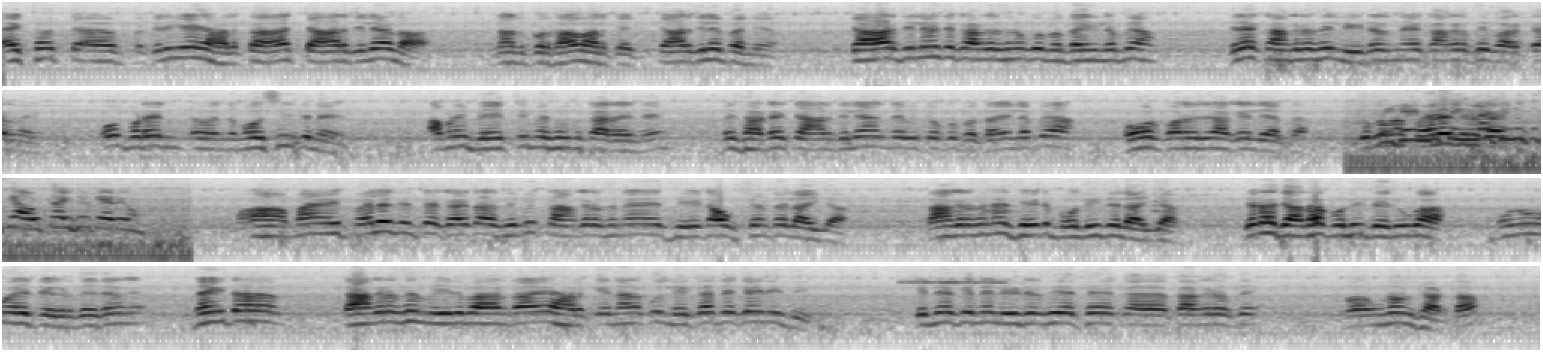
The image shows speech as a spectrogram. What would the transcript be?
ਇੱਥੋਂ ਚ- ਜਿਹੜੀ ਇਹ ਹਲਕਾ ਚਾਰ ਜ਼ਿਲ੍ਹਿਆਂ ਦਾ ਅਨੰਦਪੁਰ ਸਾਹਿਬ ਹਲਕੇ 'ਚ ਚਾਰ ਜ਼ਿਲ੍ਹੇ ਪੈਂਦੇ ਆ। ਚਾਰ ਜ਼ਿਲ੍ਹਿਆਂ 'ਚ ਕਾਂਗਰਸ ਨੂੰ ਕੋਈ ਬੰਦਾ ਹੀ ਨਹੀਂ ਲੱਭਿਆ। ਜਿਹੜੇ ਕਾਂਗਰਸੀ ਲੀਡਰ ਨੇ ਕਾਂਗਰਸੀ ਵਰਕਰ ਨੇ ਉਹ ਬੜੇ ਅਹ, ਨਮੋਸ਼ੀ 'ਚ ਨੇ। ਆਪਣੀ ਬੇਇੱਜ਼ਤੀ ਮਹਿਸੂਸ ਕਰ ਰਹੇ ਨੇ ਵੀ ਸਾਡੇ ਚਾਰ ਜ਼ਿਲ੍ਹਿਆਂ ਦੇ ਵਿੱਚੋਂ ਕੋਈ ਬੰਦਾ ਨਹੀਂ ਲੱਭਿਆ ਹੋਰ ਪਰ ਜਾ ਕੇ ਲਿਆਤਾ ਕਿਉਂਕਿ ਮੈਂ ਵਿਜੇਂਦਰ ਪਹਿਲੇ ਦਿਨ ਕਹਿ ਨੂੰ ਤੁਸੀਂ ਆਊਟਸਾਈਡਰ ਕਹਿ ਰਹੇ ਹੋ। ਹਾਂ ਮੈਂ ਇਹ ਪਹਿਲੇ ਦਿਨ ਤੇ ਕਹਿਤਾ ਸੀ ਵੀ ਕਾਂਗਰਸ ਨੇ ਸੀਟ ਆਕਸ਼ਨ ਤੇ ਲਾਈ ਆ। ਕਾਂਗਰਸ ਨੇ ਸੀਟ ਬੋਲੀ ਤੇ ਲਾਈ ਆ। ਜਿਹੜਾ ਜ਼ਿਆਦਾ ਬੋਲੀ ਦੇ ਦੂਗਾ ਉਹਨੂੰ ਇਹ ਟਿਕਟ ਦੇ ਦੇਣਗੇ। ਨਹੀਂ ਤਾਂ ਕਾਂਗਰਸ ਉਮੀਦਵਾਰ ਦਾ ਇਹ ਹਲਕੇ ਨਾਲ ਕੋਈ ਲੇਗਾ ਦੇਗਾ ਹੀ ਨਹੀਂ ਸੀ। ਕਿੰਨੇ ਕਿੰਨੇ ਲੀਡਰ ਸੀ ਇੱਥੇ ਕਾ- ਕਾਂਗਰਸ ਦੇ? ਉਹਨਾਂ ਨੂੰ ਛੱਡਤਾ।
